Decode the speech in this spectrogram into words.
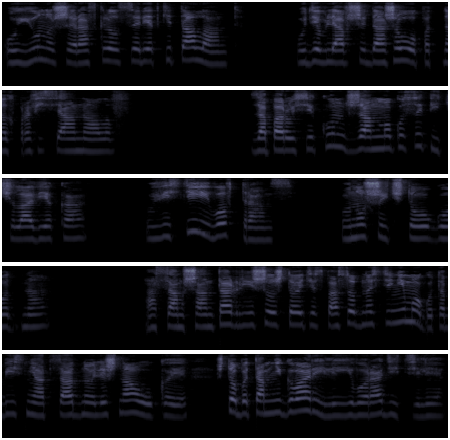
У юноши раскрылся редкий талант, удивлявший даже опытных профессионалов. За пару секунд Жан мог усыпить человека, ввести его в транс, внушить что угодно. А сам Шантар решил, что эти способности не могут объясняться одной лишь наукой, что бы там ни говорили его родители.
